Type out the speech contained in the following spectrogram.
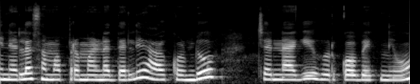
ಇನ್ನೆಲ್ಲ ಸಮ ಪ್ರಮಾಣದಲ್ಲಿ ಹಾಕ್ಕೊಂಡು ಚೆನ್ನಾಗಿ ಹುರ್ಕೋಬೇಕು ನೀವು.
